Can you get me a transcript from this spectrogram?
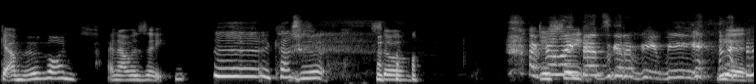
get a move on," and I was like, "Eh, I can't do it. So I feel like like- that's gonna be me. yeah.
